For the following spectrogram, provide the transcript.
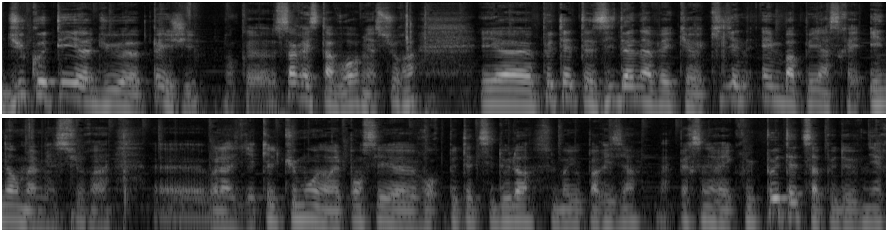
du côté euh, du euh, PSG. Donc ça reste à voir bien sûr. Et peut-être Zidane avec Kylian Mbappé, ça serait énorme bien sûr. voilà, il y a quelques mois on aurait pensé voir peut-être ces deux-là le maillot parisien. Bah, personne n'aurait cru. Peut-être ça peut devenir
